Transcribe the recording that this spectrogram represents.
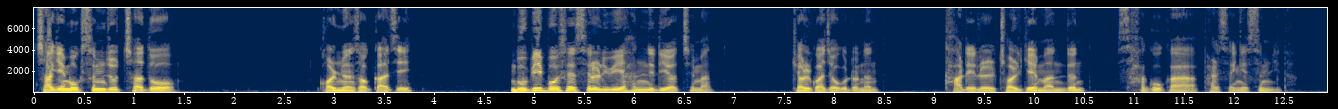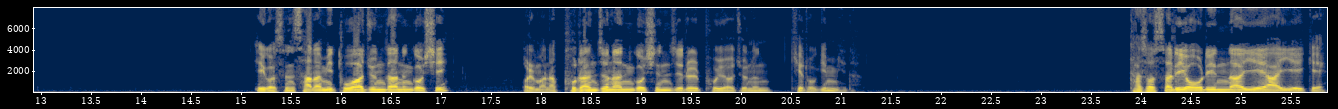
자기 목숨조차도 걸면서까지 무비보셋을 위해 한 일이었지만 결과적으로는 다리를 절게 만든 사고가 발생했습니다. 이것은 사람이 도와준다는 것이 얼마나 불완전한 것인지를 보여주는 기록입니다. 다섯 살이 어린 나이의 아이에게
